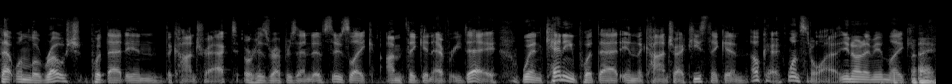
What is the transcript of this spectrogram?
that when LaRoche put that in the contract or his representatives, there's like, I'm thinking every day. When Kenny put that in the contract, he's thinking, okay, once in a while. You know what I mean? Like, Right.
